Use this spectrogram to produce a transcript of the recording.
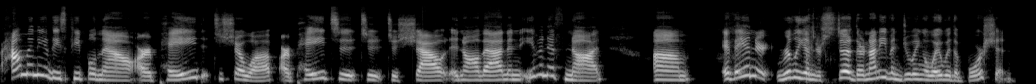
how many of these people now are paid to show up, are paid to to to shout and all that? And even if not, um, if they under, really understood, they're not even doing away with abortion.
